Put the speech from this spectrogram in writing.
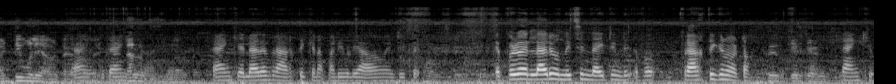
അടിപൊളിയാവട്ടെ. താങ്ക് യു എല്ലാവരും പ്രാർത്ഥിക്കണം. അടിപൊളിയാവാൻ വേണ്ടിയിട്ട്. എപ്പോഴും എല്ലാരും ഒന്നിച്ചുണ്ടായിട്ടുണ്ട്. അപ്പൊ പ്രാർത്ഥിക്കണം കേട്ടോ. താങ്ക് യു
